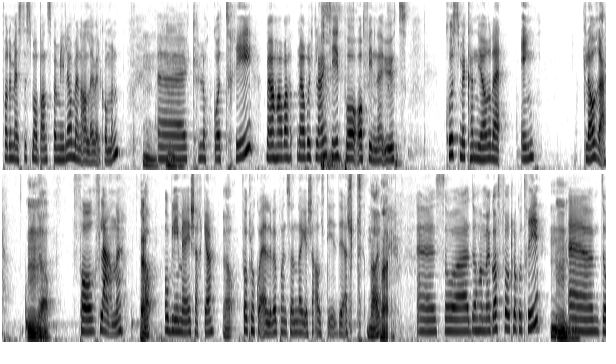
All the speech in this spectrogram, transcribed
for det meste småbarnsfamilier, men alle er velkommen. Mm. Eh, klokka tre. Vi har, vært, vi har brukt lang tid på å finne ut hvordan vi kan gjøre det enklere Mm. For flere Ja. Å bli med i kirka. ja. For klokka 11 på en søndag er ikke alltid ideelt. Nei. Nei. Eh, så da har vi gått for klokka tre. Mm. Eh, da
